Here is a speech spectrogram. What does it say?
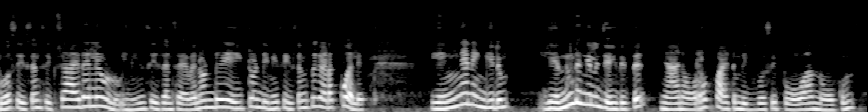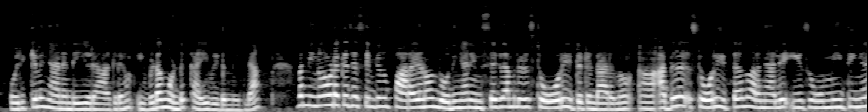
ബോസ് സീസൺ സിക്സ് ആയതല്ലേ ഉള്ളൂ. ഇനിയും സീസൺ സെവൻ ഉണ്ട് എയ്റ്റ് ഉണ്ട്. ഇനി സീസൺസ് കിടക്കുമല്ലേ എങ്ങനെങ്കിലും എന്തെങ്കിലും ചെയ്തിട്ട് ഞാൻ ഉറപ്പായിട്ടും ബിഗ് ബോസിൽ പോകാൻ നോക്കും. ഒരിക്കലും ഞാൻ എന്റെ ഈ ഒരു ആഗ്രഹം ഇവിടം കൊണ്ട് കൈവിടുന്നില്ല. അപ്പം നിങ്ങളോടൊക്കെ ജസ്റ്റ് എനിക്കൊന്ന് പറയണമെന്ന് തോന്നി. ഞാൻ ഇൻസ്റ്റാഗ്രാമിൽ ഒരു സ്റ്റോറി ഇട്ടിട്ടുണ്ടായിരുന്നു. അത് സ്റ്റോറി ഇട്ടതെന്ന് പറഞ്ഞാൽ ഈ സൂം മീറ്റിംഗ്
